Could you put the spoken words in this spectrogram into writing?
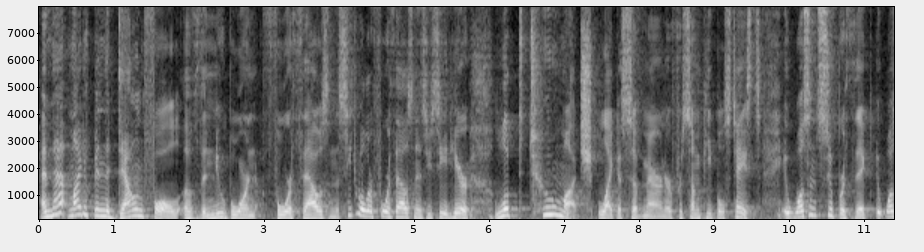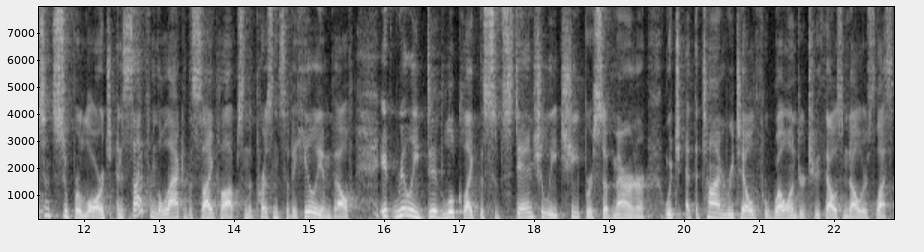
And that might have been the downfall of the newborn 4000. The Sea Dweller 4000, as you see it here, looked too much like a Submariner for some people's tastes. It wasn't super thick, it wasn't super large, and aside from the lack of the Cyclops and the presence of a helium valve, it really did look like the substantially cheaper Submariner, which at the time retailed for well under $2,000 less.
